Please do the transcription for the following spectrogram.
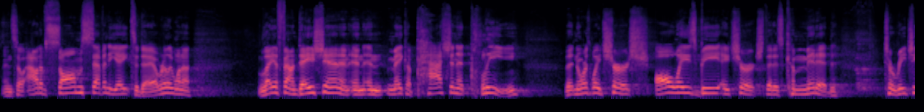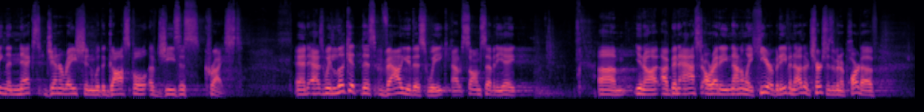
And so, out of Psalm 78 today, I really want to lay a foundation and, and, and make a passionate plea that Northway Church always be a church that is committed to reaching the next generation with the gospel of Jesus Christ. And as we look at this value this week out of Psalm 78, um, you know, I've been asked already, not only here, but even other churches have been a part of,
